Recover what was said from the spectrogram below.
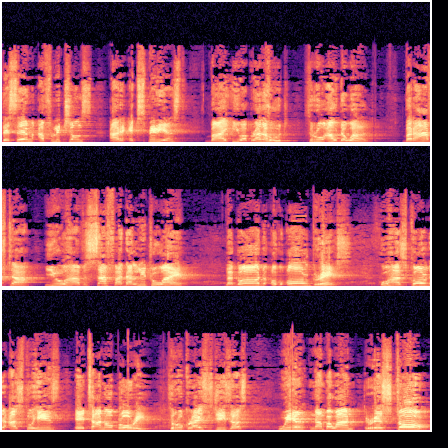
the same afflictions are experienced by your brotherhood throughout the world. But after you have suffered a little while, the God of all grace, who has called us to his eternal glory through Christ Jesus, will, number one, restore,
